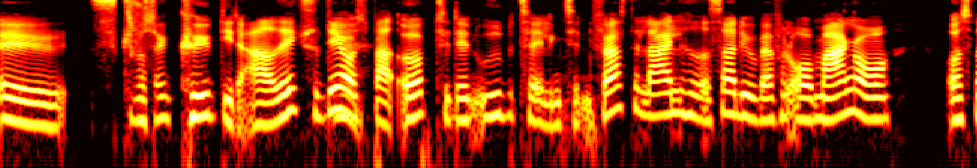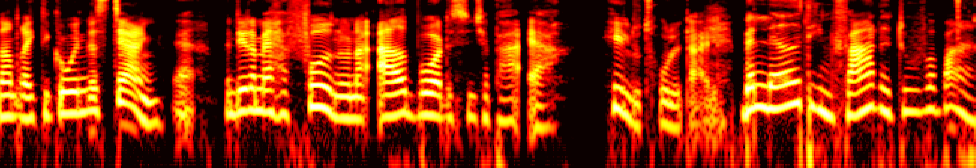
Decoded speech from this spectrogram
øh, skal du så ikke købe dit eget, ikke? Så det har Ja. jo sparet op til den udbetaling til den første lejlighed, og så er det jo i hvert fald over mange år også været en rigtig god investering. Ja. Men det der med at have foden under eget bord, det synes jeg bare er helt utroligt dejligt. Hvad lavede din far, da du var barn?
